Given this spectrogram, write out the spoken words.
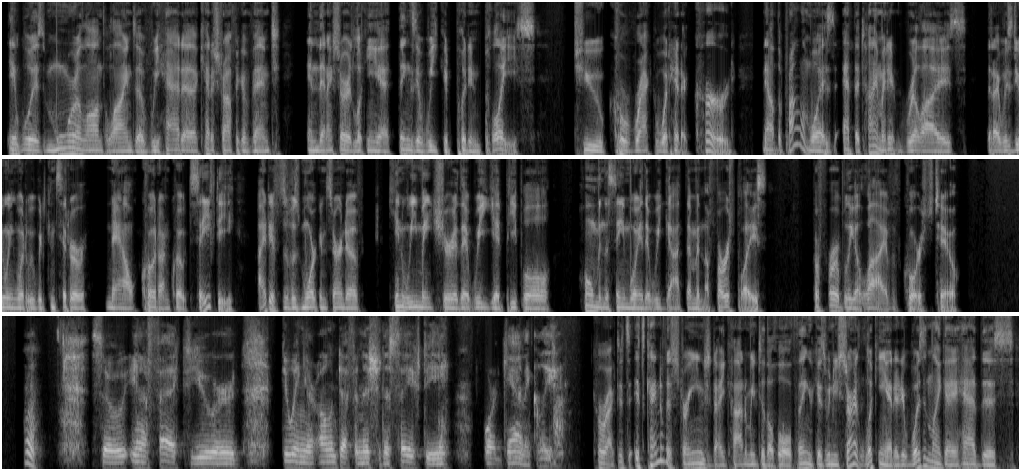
It was more along the lines of we had a catastrophic event, and then I started looking at things that we could put in place to correct what had occurred. Now, the problem was at the time I didn't realize that I was doing what we would consider now quote unquote safety. I just was more concerned of can we make sure that we get people home in the same way that we got them in the first place, preferably alive, of course, too. Hmm. So, in effect, you were doing your own definition of safety organically. Correct. It's it's kind of a strange dichotomy to the whole thing because when you start looking at it, it wasn't like I had this.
